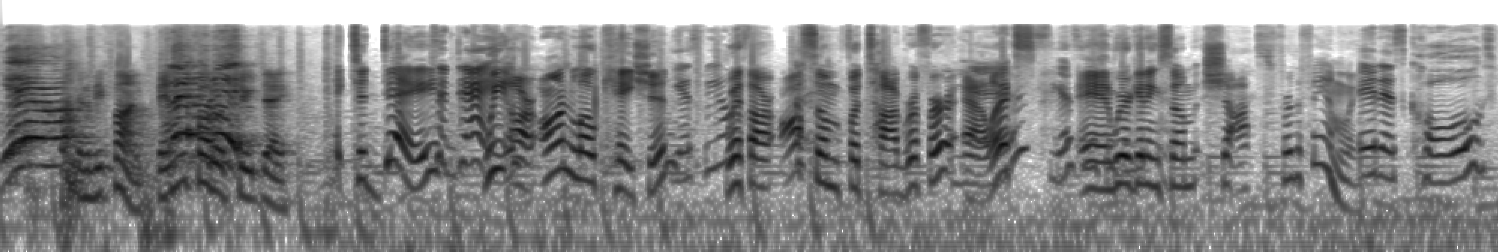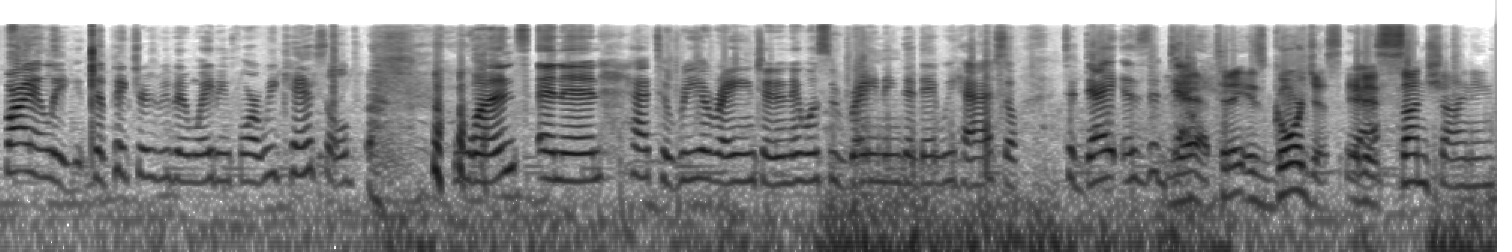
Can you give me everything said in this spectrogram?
Yeah. It's Gonna be fun. Family Let photo it. shoot day. Today, Today. we are on location Yes, we are. with our awesome photographer, Alex. yes, yes, and yes. we're getting some shots for the family. It is cold. Finally, the pictures we've been waiting for. We canceled once and then had to rearrange, and then it was raining the day we had. So today is the day. Yeah, today is gorgeous. It Yeah. is sun shining.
